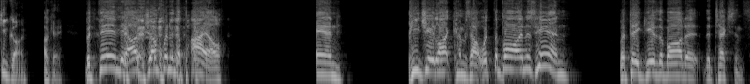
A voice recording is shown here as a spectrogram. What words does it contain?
keep going. Okay. But then they all jump into the pile, and PJ Locke comes out with the ball in his hand, but they gave the ball to the Texans.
